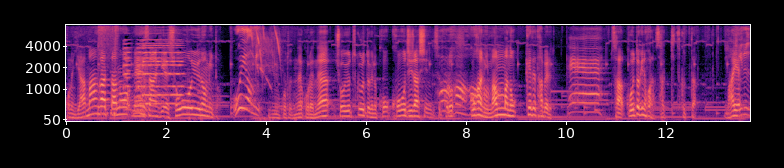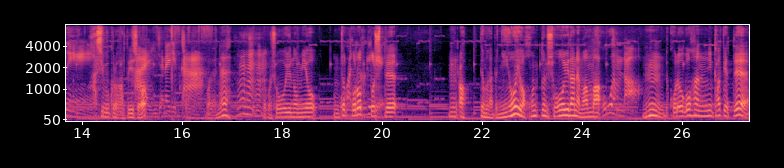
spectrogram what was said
この山形の名産品醤油の実と。おいのみ。いうことでねこれね醤油を作る時のこ麹らしいんですよ。これをご飯にまんま乗っけて食べると。へえ。さあこういう時にほらさっき作った前箸袋があるといいでしょ、はいいいじゃないですか。これねでこの醤油の実をうんちょっととろっとして。うんあでもやっぱ匂いは本当に醤油だねまんま。そうなんだ。うんでこれをご飯にかけて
